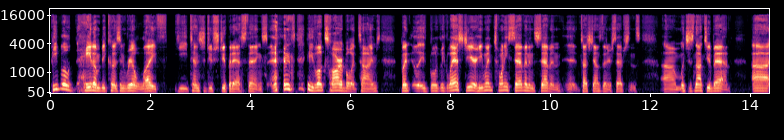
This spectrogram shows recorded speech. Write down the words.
people hate him because in real life he tends to do stupid ass things and he looks horrible at times. But like, last year, he went 27 and seven uh, touchdowns to interceptions, um, which is not too bad. Uh,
